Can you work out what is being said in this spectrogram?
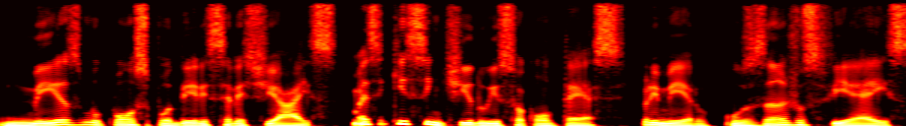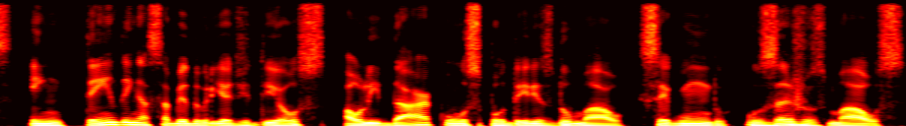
mesmo com os poderes celestiais. Mas em que sentido isso acontece? Primeiro, os anjos fiéis entendem a sabedoria de Deus ao lidar com os poderes do mal. Segundo, os anjos maus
